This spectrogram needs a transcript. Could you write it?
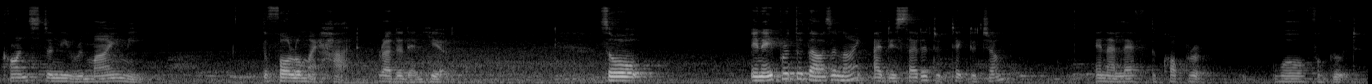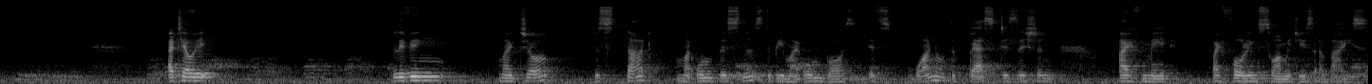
constantly remind me to follow my heart rather than here. So in April 2009, I decided to take the jump and I left the corporate world for good. I tell you, leaving my job to start my own business, to be my own boss, is one of the best decisions I've made by following Swamiji's advice.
